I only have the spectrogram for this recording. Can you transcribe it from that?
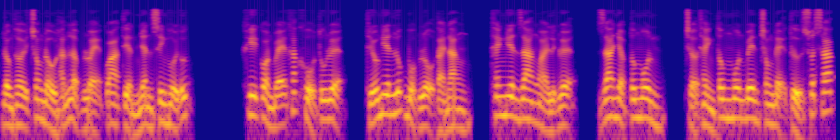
đồng thời trong đầu hắn lập lòe qua tiền nhân sinh hồi ức. Khi còn bé khắc khổ tu luyện, thiếu niên lúc bộc lộ tài năng, thanh niên ra ngoài lịch luyện, gia nhập tông môn trở thành tông môn bên trong đệ tử xuất sắc,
